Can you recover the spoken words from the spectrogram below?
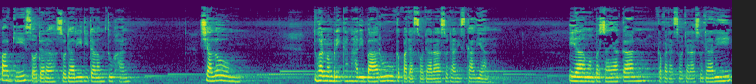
pagi saudara-saudari di dalam Tuhan. Shalom. Tuhan memberikan hari baru kepada saudara-saudari sekalian. Ia mempercayakan kepada saudara-saudari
